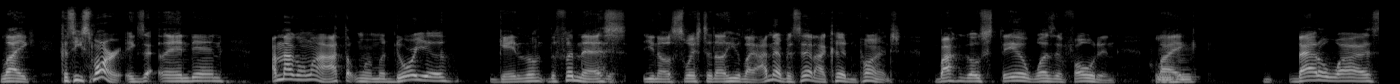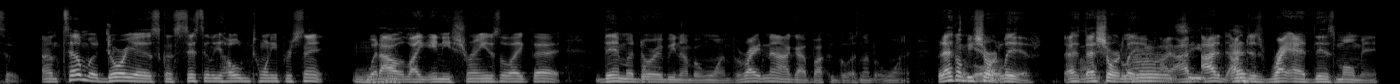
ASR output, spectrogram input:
Like, cause he's smart. Exactly. And then I'm not gonna lie, I thought when Midoriya gave him the finesse, you know, switched it up, he was like, I never said I couldn't punch. Bakugo still wasn't folding. Mm-hmm. Like battle wise, until Midoriya is consistently holding 20% mhm. without like any strains or like that, then Midoriya be number one. But right now I got Bakugo as number one. But that's gonna be short lived. That's that's short lived. Like, I, I I'm just right at this moment.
